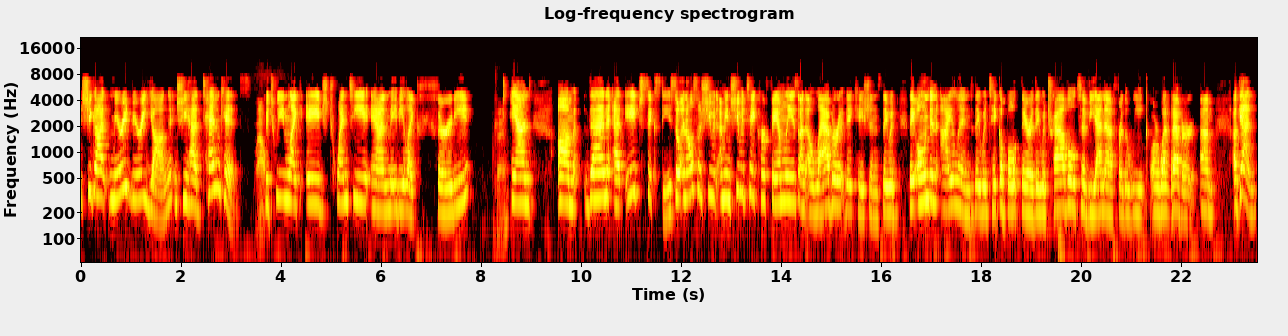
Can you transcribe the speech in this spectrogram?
she got married very young, and she had ten kids Wow. between like age twenty and maybe like thirty. Okay. And Um, then at age 60, so and also she would, I mean, she would take her families on elaborate vacations. They would, they owned an island. They would take a boat there. They would travel to Vienna for the week or whatever. Um, again,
